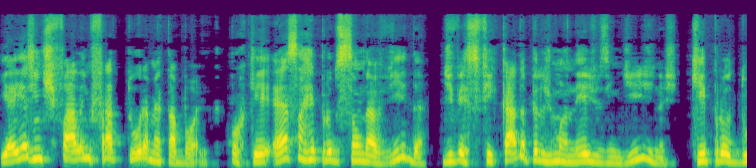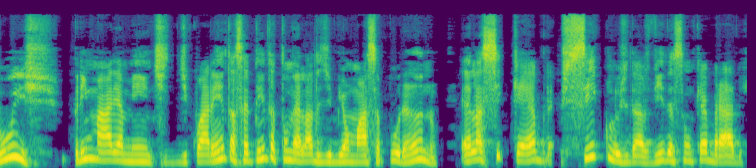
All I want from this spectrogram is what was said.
E aí a gente fala em fratura metabólica, porque essa reprodução da vida, diversificada pelos manejos indígenas, que produz primariamente de 40 a 70 toneladas de biomassa por ano, ela se quebra. Os ciclos da vida são quebrados.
